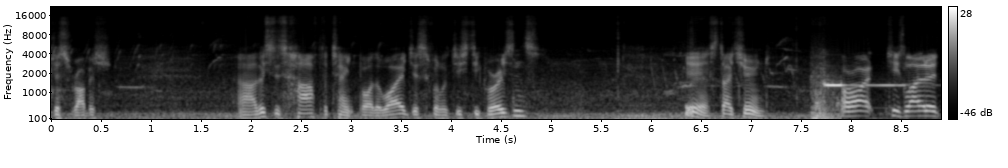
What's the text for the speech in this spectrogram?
just rubbish. Uh, this is half the tank, by the way, just for logistic reasons. Yeah, stay tuned. All right, she's loaded.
